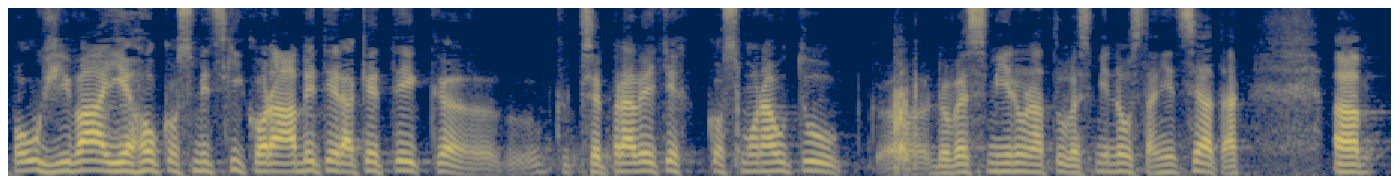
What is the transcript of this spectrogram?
používá jeho kosmický koráby, ty rakety k, k přepravě těch kosmonautů k, do vesmíru na tu vesmírnou stanici a tak. E,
